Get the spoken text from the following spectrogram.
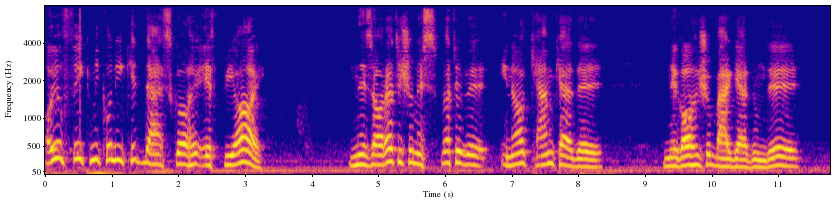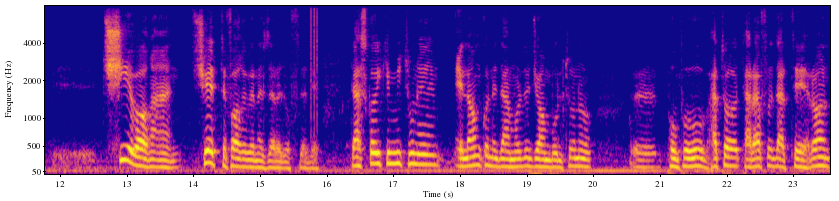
آیا فکر می‌کنی که دستگاه اف بی آی نظارتشو نسبت به اینا کم کرده نگاهشو برگردونده؟ چیه واقعا؟ چه اتفاقی به نظرت افتاده؟ دستگاهی که می‌تونه اعلام کنه در مورد جان بولتون و پومپو حتی طرف رو در تهران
